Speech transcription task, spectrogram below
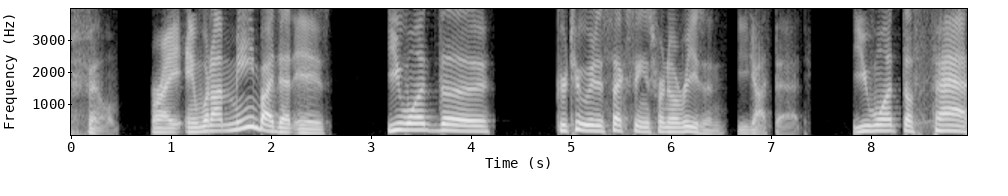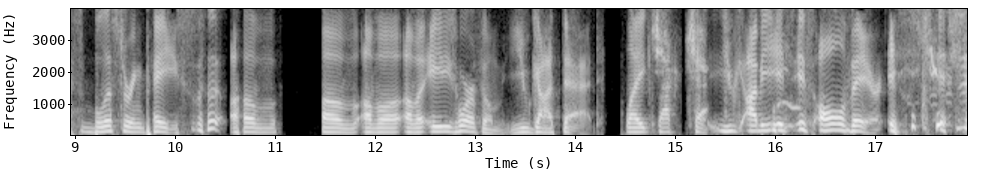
film, right? And what I mean by that is you want the gratuitous sex scenes for no reason. You got that. You want the fast, blistering pace of of of a of an 80s horror film. You got that. Like check, check. you I mean it's it's all there. It's just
